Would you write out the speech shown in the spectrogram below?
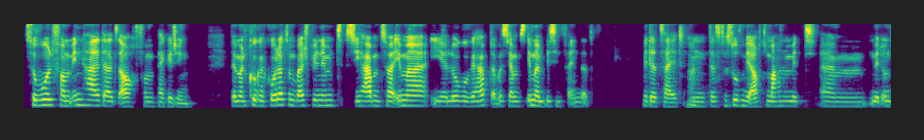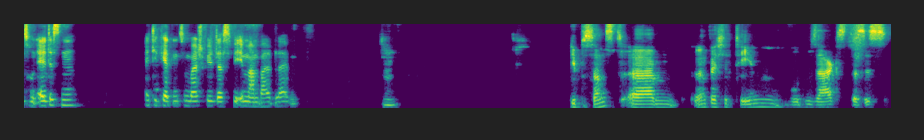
Sowohl vom Inhalt als auch vom Packaging. Wenn man Coca-Cola zum Beispiel nimmt, sie haben zwar immer ihr Logo gehabt, aber sie haben es immer ein bisschen verändert mit der Zeit. Mhm. Und das versuchen wir auch zu machen mit, ähm, mit unseren ältesten Etiketten zum Beispiel, dass wir immer am Ball bleiben. Mhm. Gibt es sonst ähm, irgendwelche Themen, wo du sagst, das ist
